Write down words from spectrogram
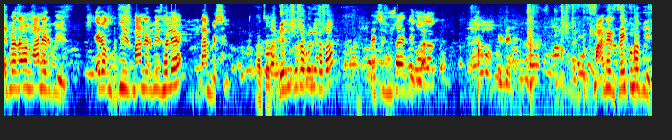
এগুলা যেমন মানের বীজ এরকম বীজ মানের বীজ হলে দাম বেশি। আচ্ছা আচ্ছা। দেশি শসা কোনটি শসা? দেশি সুসাইজ এগুলা। এই যে। মানের যে কোনো বীজ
